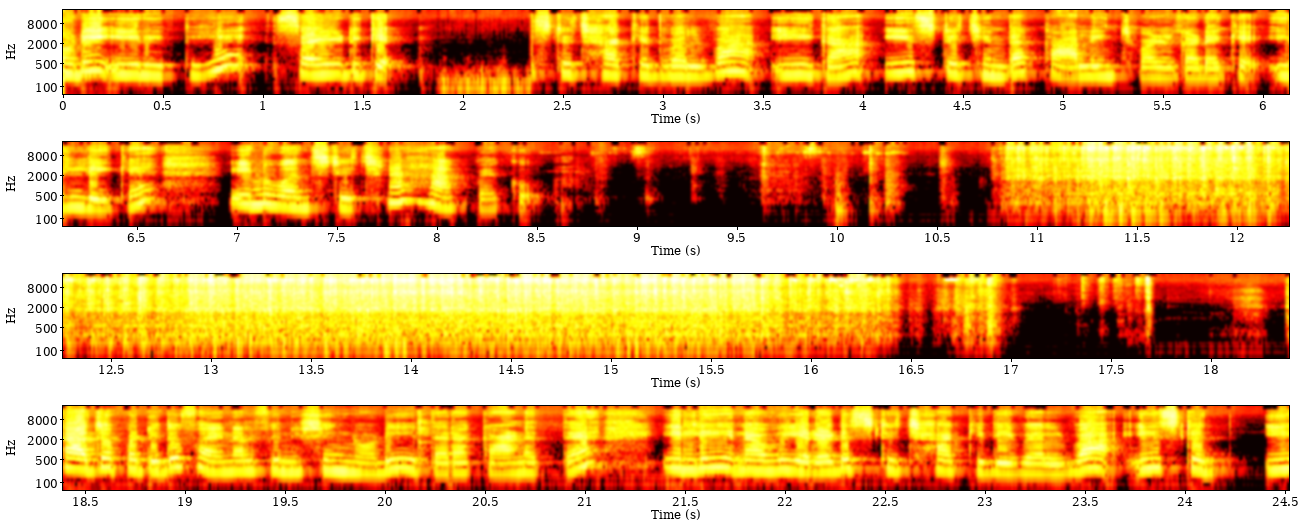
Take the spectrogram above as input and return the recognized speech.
ನೋಡಿ ಈ ರೀತಿ ಸೈಡ್ಗೆ ಸ್ಟಿಚ್ ಹಾಕಿದ್ವಲ್ವಾ? ಈಗ ಈ ಸ್ಟಿಚಿಂದ ಕಾಲು ಇಂಚ್ ಒಳಗಡೆಗೆ, ಇಲ್ಲಿಗೆ ಇನ್ನು ಒಂದು ಸ್ಟಿಚ್ನ ಹಾಕಬೇಕು. ಕಾಜಾಪಟ್ಟಿದು ಫೈನಲ್ ಫಿನಿಶಿಂಗ್ ನೋಡಿ ಈ ಥರ ಕಾಣುತ್ತೆ. ಇಲ್ಲಿ ನಾವು ಎರಡು ಸ್ಟಿಚ್ ಹಾಕಿದ್ದೀವಿ ಅಲ್ವಾ ಈ ಈ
